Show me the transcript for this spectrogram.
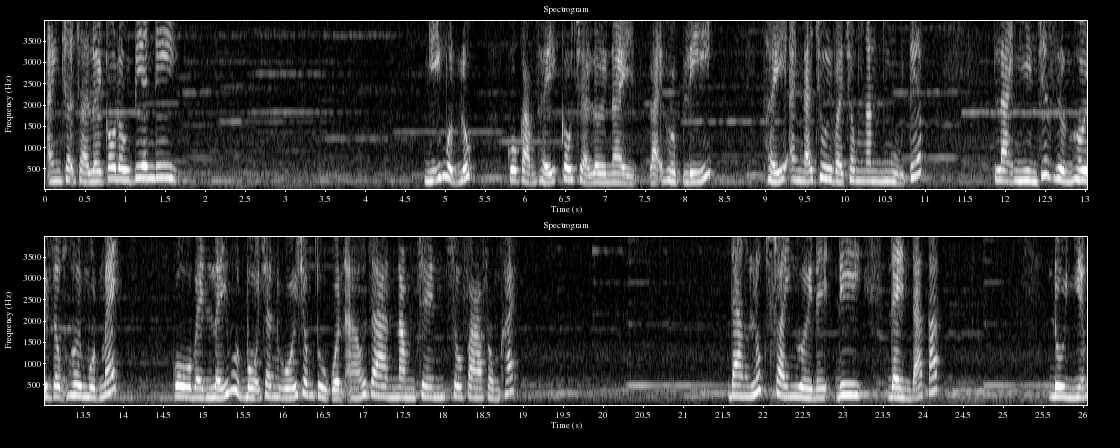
Anh chọn trả lời câu đầu tiên đi. Nghĩ một lúc, Cô cảm thấy câu trả lời này lại hợp lý. Thấy anh đã chui vào trong ngăn ngủ tiếp, Lại nhìn chiếc giường hơi rộng hơn một mét Cô bèn lấy một bộ chăn gối trong tủ quần áo ra nằm trên sofa phòng khách. Đang lúc xoay người để đi, đèn đã tắt. Đôi nhiễm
